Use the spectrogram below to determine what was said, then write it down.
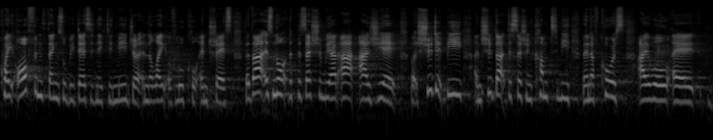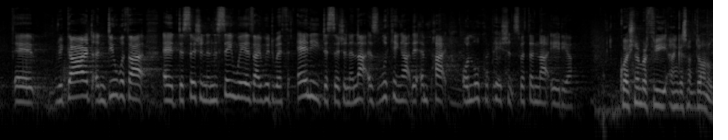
quite often things will be designated major in the light of local interest. But that is not the position we are at as yet. But should it be and should that decision come to me, then of course I will uh, uh, regard and deal with that uh, decision in the same way as I would with any decision, and that is looking at the impact on local patients within that area. Question number three, Angus MacDonald.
